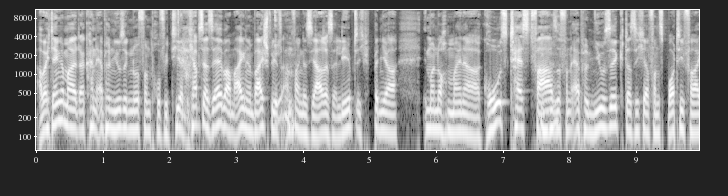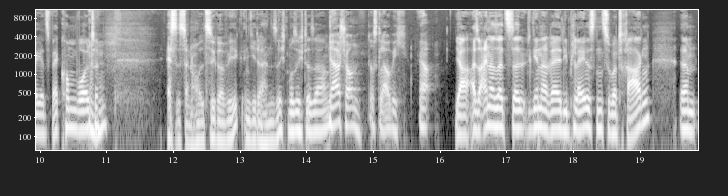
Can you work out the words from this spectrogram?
Aber ich denke mal, da kann Apple Music nur von profitieren. Ich habe es ja selber am eigenen Beispiel jetzt Anfang des Jahres erlebt. Ich bin ja immer noch in meiner Großtestphase mhm. von Apple Music, dass ich ja von Spotify jetzt wegkommen wollte. Mhm. Es ist ein holziger Weg in jeder Hinsicht, muss ich da sagen. Ja, schon, das glaube ich. Ja. Ja, also einerseits generell die Playlisten zu übertragen. Ähm,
